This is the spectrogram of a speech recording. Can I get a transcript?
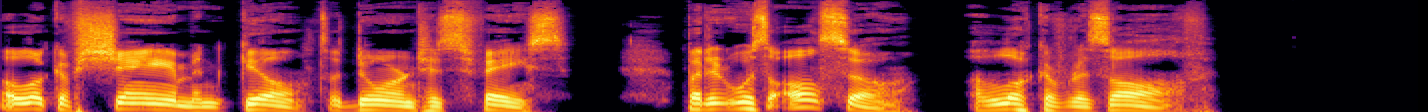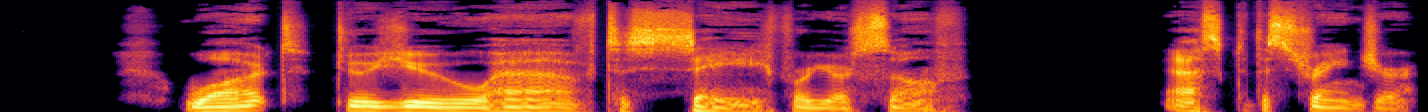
A look of shame and guilt adorned his face, but it was also a look of resolve. What do you have to say for yourself? asked the stranger,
